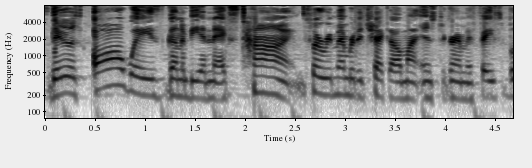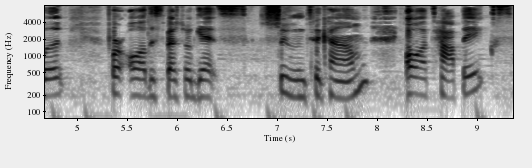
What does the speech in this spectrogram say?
there's always going to be a next time. So, remember to check out my Instagram and Facebook for all the special guests soon to come, all topics.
